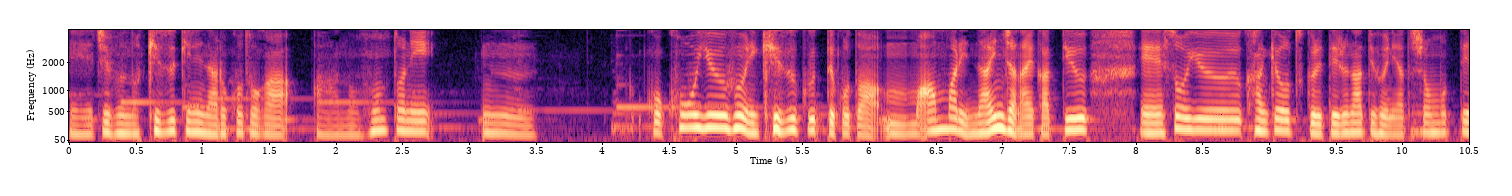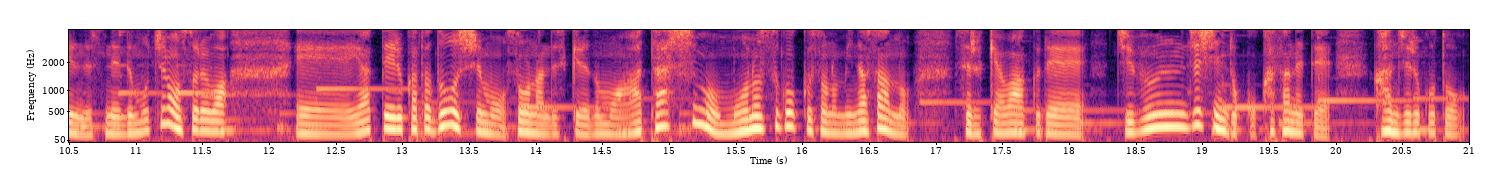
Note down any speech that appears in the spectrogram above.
えー、自分の気づきになることが、あの、本当に、うん、こうこういうふうに気づくってことは、うん、あんまりないんじゃないかっていう、えー、そういう環境を作れているなというふうに私は思っているんですね。で、もちろんそれは、えー、やっている方同士もそうなんですけれども、私もものすごくその皆さんのセルフケアワークで自分自身とこう重ねて感じること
